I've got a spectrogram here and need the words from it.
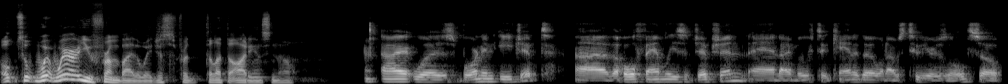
Oh, so where where are you from, by the way? Just for to let the audience know. I was born in Egypt. Uh, the whole family is Egyptian, and I moved to Canada when I was two years old. So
